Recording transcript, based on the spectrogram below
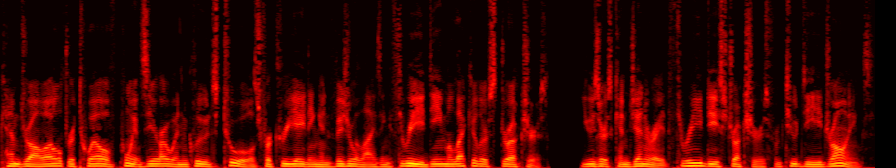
ChemDraw Ultra 12.0 includes tools for creating and visualizing 3D molecular structures. Users can generate 3D structures from 2D drawings,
